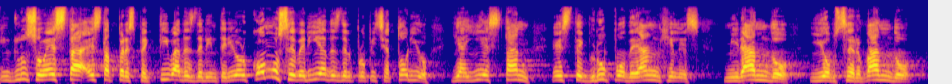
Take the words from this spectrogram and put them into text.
incluso esta, esta perspectiva desde el interior, cómo se vería desde el propiciatorio. Y ahí están este grupo de ángeles mirando y observando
